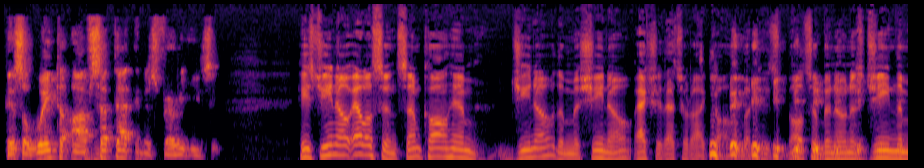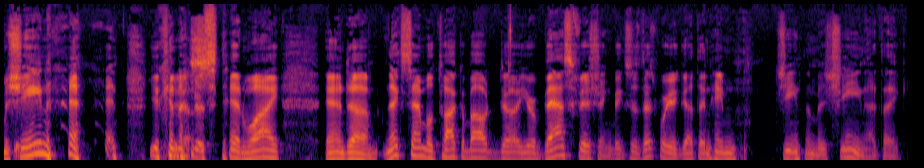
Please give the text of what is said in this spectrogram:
there's a way to offset mm-hmm. that, and it's very easy. He's Gino Ellison. Some call him Gino the Machino. Actually, that's what I call him, but he's also been known as Gene the Machine. you can yes. understand why. And uh, next time we'll talk about uh, your bass fishing because that's where you got the name Gene the Machine, I think.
